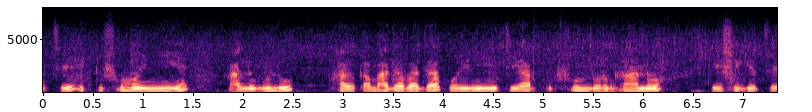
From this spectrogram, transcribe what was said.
আছে একটু সময় নিয়ে আলুগুলো হালকা ভাজা ভাজা করে নিয়েছি আর খুব সুন্দর ঘ্রাণও এসে গেছে।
